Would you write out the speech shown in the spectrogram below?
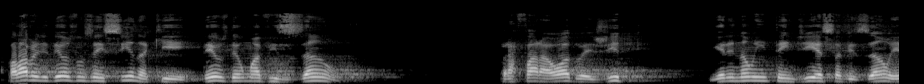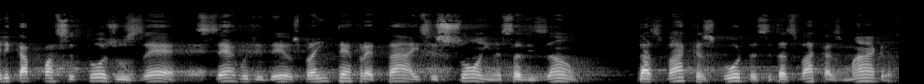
A palavra de Deus nos ensina que Deus deu uma visão para Faraó do Egito e ele não entendia essa visão, ele capacitou José, servo de Deus, para interpretar esse sonho, essa visão das vacas gordas e das vacas magras.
